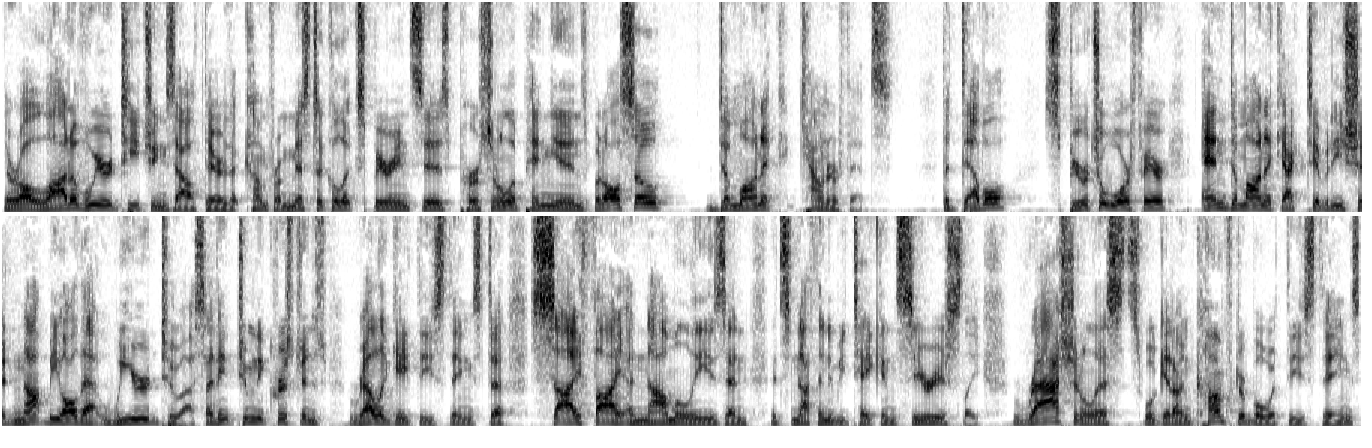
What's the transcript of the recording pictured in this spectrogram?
There are a lot of weird teachings out there that come from mystical experiences, personal opinions, but also demonic counterfeits. The devil spiritual warfare and demonic activity should not be all that weird to us. I think too many Christians relegate these things to sci fi anomalies and it's nothing to be taken seriously. Rationalists will get uncomfortable with these things,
